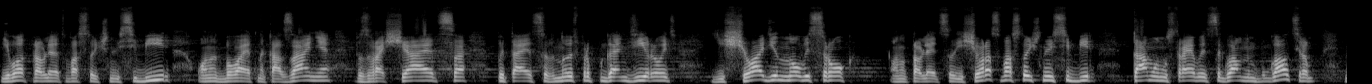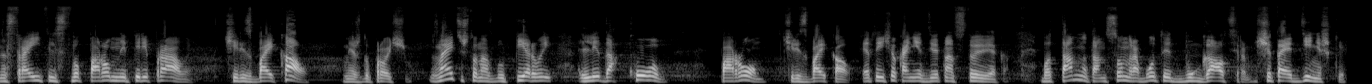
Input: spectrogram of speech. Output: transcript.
Его отправляют в Восточную Сибирь, он отбывает наказание, возвращается, пытается вновь пропагандировать. Еще один новый срок. Он отправляется еще раз в Восточную Сибирь. Там он устраивается главным бухгалтером на строительство паромной переправы через Байкал между прочим. Знаете, что у нас был первый ледокол, паром через Байкал? Это еще конец 19 века. Вот там Натансон работает бухгалтером, считает денежки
